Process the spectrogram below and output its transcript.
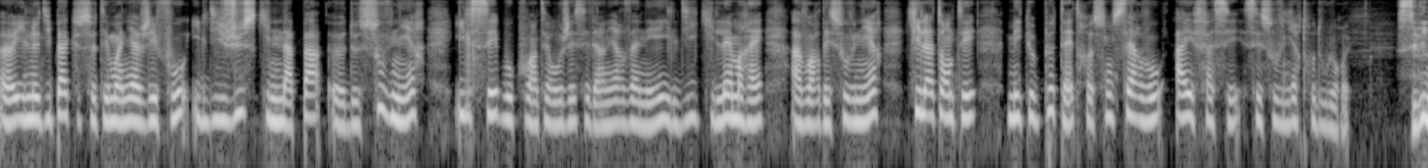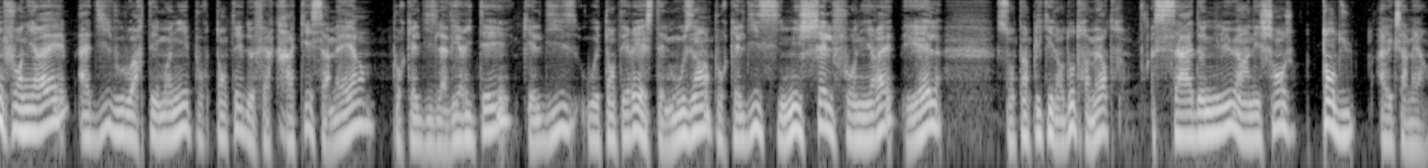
euh, il ne dit pas que ce témoignage est faux, il dit juste qu'il n'a pas de souvenirs. Il s'est beaucoup interrogé ces dernières années, il dit qu'il aimerait avoir des souvenirs, qu'il a tenté, mais que peut-être son cerveau a effacé ces souvenirs trop douloureux. Céline Fourniret a dit vouloir témoigner pour tenter de faire craquer sa mère, pour qu'elle dise la vérité, qu'elle dise où est enterrée Estelle Mouzin, pour qu'elle dise si Michel Fourniret et elle sont impliqués dans d'autres meurtres, ça a donné lieu à un échange tendu avec sa mère.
